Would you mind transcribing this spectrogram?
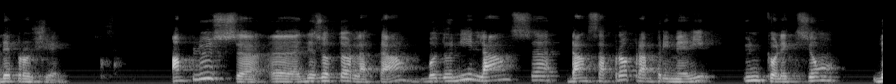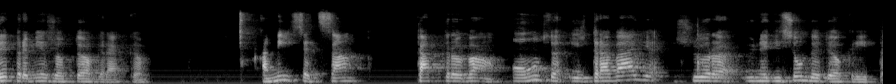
des projets. En plus des auteurs latins, Bodoni lance dans sa propre imprimerie une collection des premiers auteurs grecs. En 1791, il travaille sur une édition de Théocrite,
